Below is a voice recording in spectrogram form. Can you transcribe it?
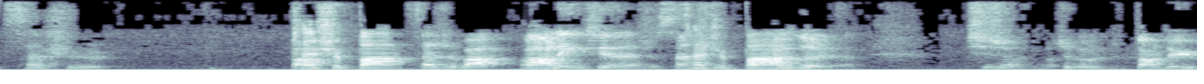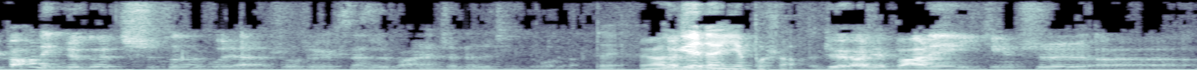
三十三十八，三十八，巴林现在是三十38个人。其实很多，这个巴对于巴林这个尺寸的国家来说，这个三十八人真的是挺多的。对，然后越南也不少，对，而且巴林已经是呃，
